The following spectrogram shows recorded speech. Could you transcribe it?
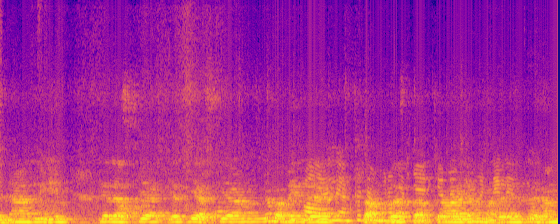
ധനാദ്രിഹിം യസ്യാസ്യാനുഭവേദ്രായം മതനുഗ്രഹം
